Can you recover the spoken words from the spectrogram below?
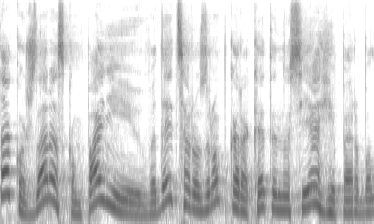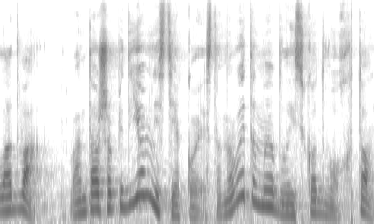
Також зараз компанією ведеться розробка ракети носія Гіпербола 2, вантажопідйомність якої становитиме близько 2 тонн.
